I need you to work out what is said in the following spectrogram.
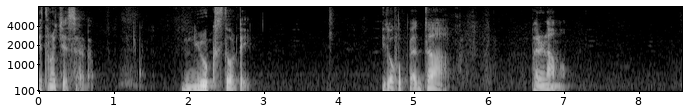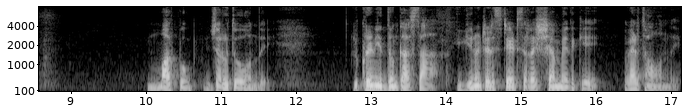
ఇతను వచ్చేసాడు. న్యూక్స్ తోటి. ఇది ఒక పెద్ద పరిణామం. మార్పు జరుగుతూ ఉంది. యుక్రెయిన్ యుద్ధం కాస్త యునైటెడ్ స్టేట్స్ రష్యా మీదకి వెళ్తూ ఉంది.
